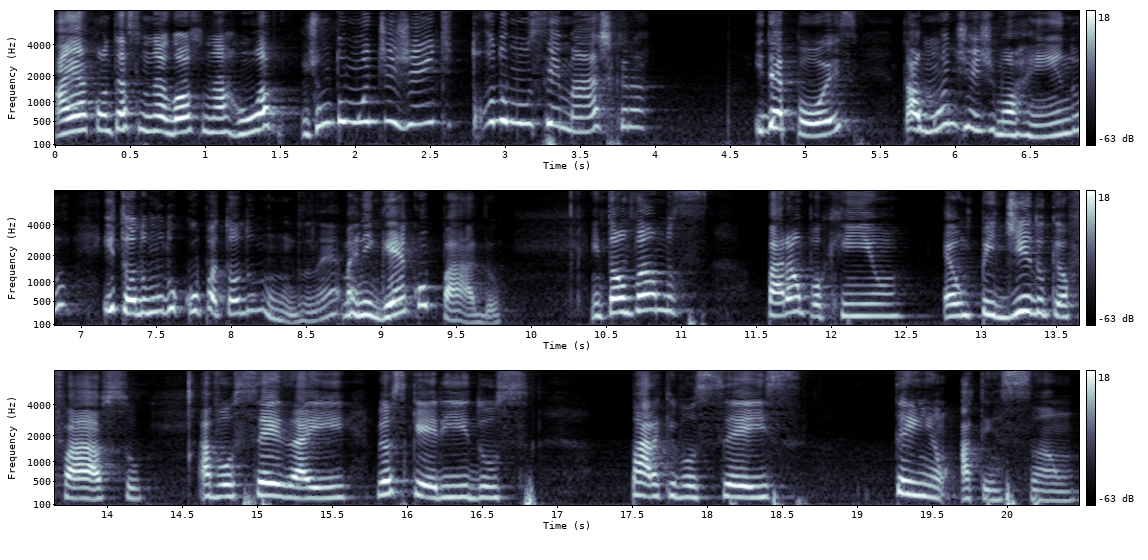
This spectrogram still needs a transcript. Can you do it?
Aí acontece um negócio na rua, junta um monte de gente, todo mundo sem máscara. E depois tá um monte de gente morrendo e todo mundo culpa todo mundo, né? Mas ninguém é culpado. Então vamos parar um pouquinho. É um pedido que eu faço a vocês aí, meus queridos, para que vocês tenham atenção,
